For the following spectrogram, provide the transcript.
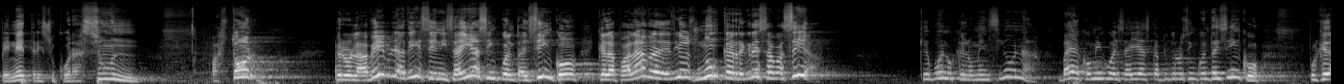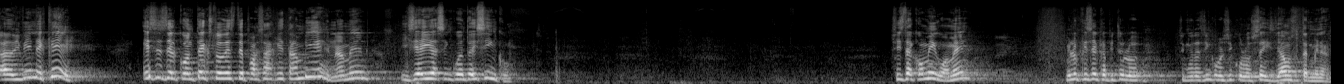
penetre su corazón. Pastor, pero la Biblia dice en Isaías 55 que la palabra de Dios nunca regresa vacía. Qué bueno que lo menciona. Vaya conmigo a Isaías capítulo 55, porque adivine qué, ese es el contexto de este pasaje también, amén. Isaías 55. ¿Sí está conmigo, amén? Mira lo que dice el capítulo 55, versículo 6, ya vamos a terminar.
